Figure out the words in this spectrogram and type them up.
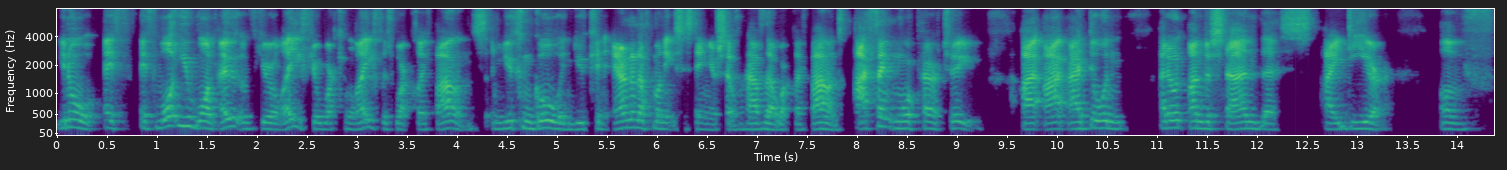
you know if if what you want out of your life your working life is work life balance and you can go and you can earn enough money to sustain yourself and have that work life balance i think more power to you I, I i don't i don't understand this idea of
